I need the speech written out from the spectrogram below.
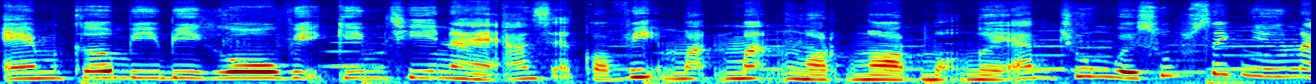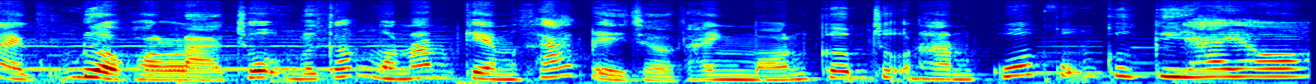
Em cơm bibigo vị kim chi này ăn sẽ có vị mặn mặn, ngọt ngọt, mọi người ăn chung với xúc xích như này cũng được, hoặc là trộn với các món ăn kèm khác để trở thành món cơm trộn Hàn Quốc cũng cực kỳ hay ho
